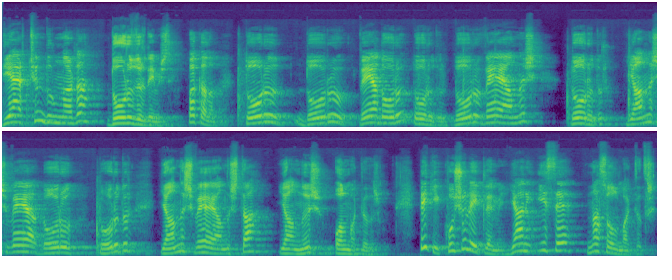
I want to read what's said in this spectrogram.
diğer tüm durumlarda doğrudur demiştik. Bakalım. Doğru, doğru veya doğru, doğrudur. Doğru veya yanlış, doğrudur. Yanlış veya doğru, doğrudur. Yanlış veya yanlış da yanlış olmaktadır. Peki koşul eklemi yani ise nasıl olmaktadır?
